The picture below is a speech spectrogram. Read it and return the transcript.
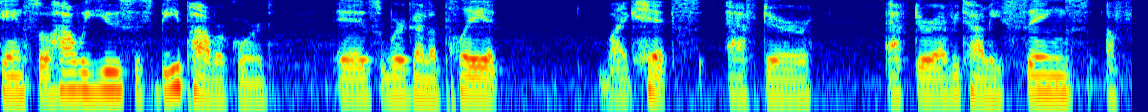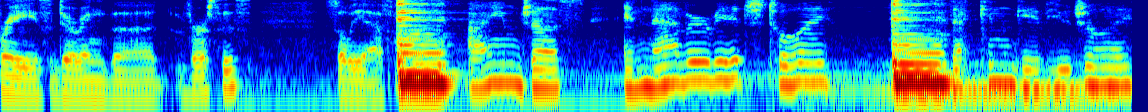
Okay, and so how we use this B power chord is we're gonna play it like hits after after every time he sings a phrase during the verses. So we have I'm just an average toy that can give you joy.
